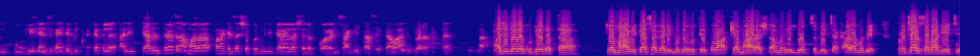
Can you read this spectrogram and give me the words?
फुटली त्यांचं काहीतरी खटकलं आणि त्यानंतरच आम्हाला पहाटेचा शपथविधी करायला शरद पवारांनी सांगितलं. असं एक दावा अजितदादा करतात अजितदादा कुठे आहेत आता जेव्हा महाविकास आघाडीमध्ये होते तेव्हा अख्ख्या महाराष्ट्रामध्ये लोकसभेच्या काळामध्ये प्रचार सभा घ्यायचे.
